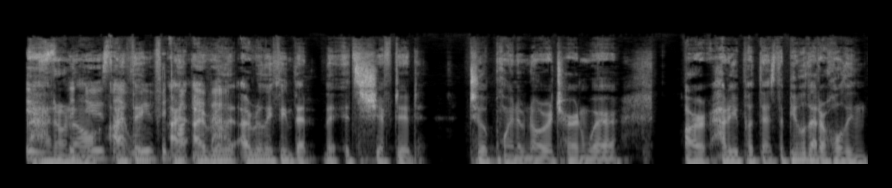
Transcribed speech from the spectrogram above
is I don't the know. news that I we've think been I, talking I really, I really think that that it's shifted to a point of no return where are how do you put this? The people that are holding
